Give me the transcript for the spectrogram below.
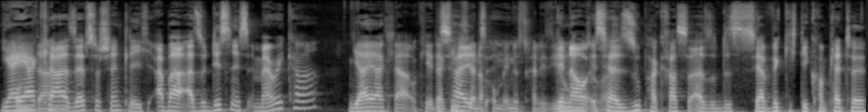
Ja, ja, klar, selbstverständlich. Aber also Disney's America, Ja, ja, klar, okay, da Ist ging es ja halt- noch um Industrialisierung. genau, ist ja super krass. Also das ist ja wirklich die komplette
